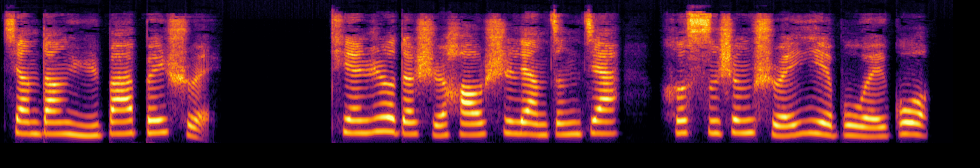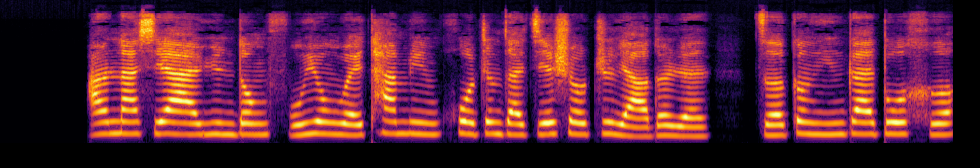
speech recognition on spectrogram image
相当于八杯水。天热的时候适量增加，喝四升水也不为过。而那些爱运动、服用维他命或正在接受治疗的人，则更应该多喝。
